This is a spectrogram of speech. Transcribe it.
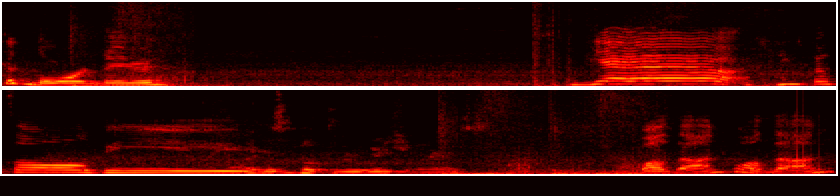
Good lord, dude. Yeah, I think that's all the. I just built three Legionaries. Well done, well done.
